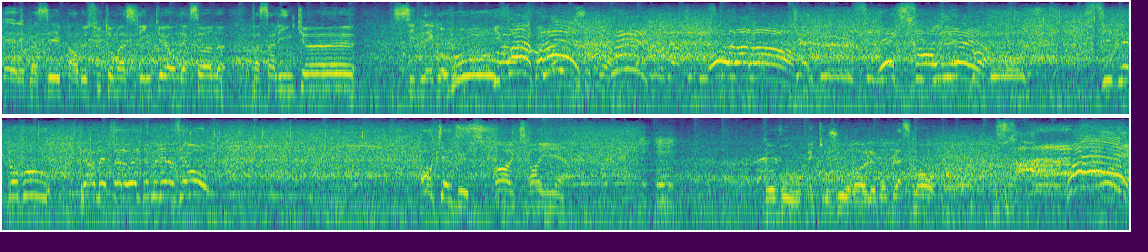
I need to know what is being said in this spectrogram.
Elle est passée par-dessus Thomas Linke, Anderson face à Linke, Sidney Govou. Il frappe Oh là là. Quel but Extraordinaire. Sidney Govou permet à l'OL de mener à 0 Oh quel but Oh extraordinaire Govou est toujours euh, le bon placement. Frappe ouais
